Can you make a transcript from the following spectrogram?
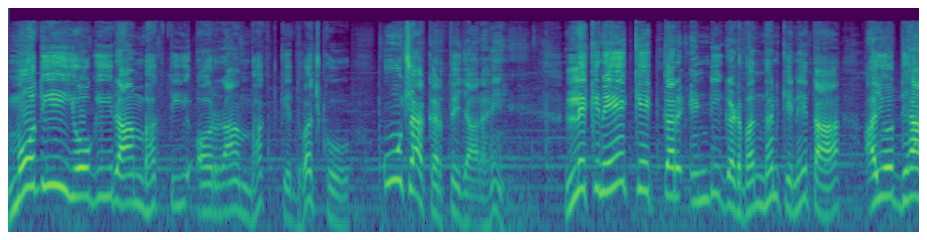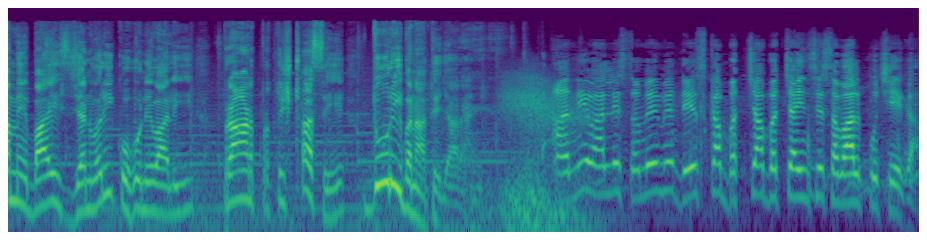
मोदी, योगी, राम भक्ति और राम भक्त के ध्वज को ऊँचा करते जा रहे हैं। लेकिन एक एक कर इंडी गठबंधन के नेता अयोध्या में 22 जनवरी को होने वाली प्राण प्रतिष्ठा से दूरी बनाते जा रहे हैं। आने वाले समय में देश का बच्चा बच्चा इनसे सवाल पूछेगा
